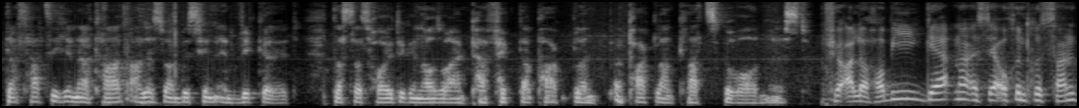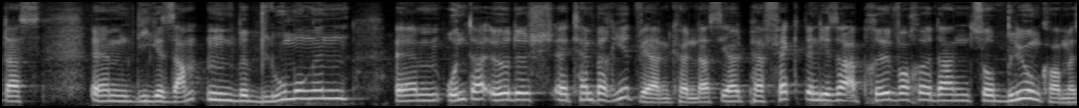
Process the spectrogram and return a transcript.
Das hat sich in der Tat alles so ein bisschen entwickelt, dass das heute genauso ein perfekter Parkland, äh, Parklandplatz geworden ist. Für alle Hobbygärtner ist ja auch interessant, dass ähm, die gesamten Beblumungen ähm, unterirdisch äh, temperiert werden können, dass sie halt perfekt in dieser Aprilwoche dann zur Blühung kommen.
